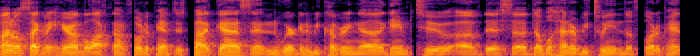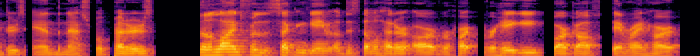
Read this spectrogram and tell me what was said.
Final segment here on the Locked On Florida Panthers podcast, and we're going to be covering uh, game two of this uh, doubleheader between the Florida Panthers and the Nashville Predators. So the lines for the second game of this doubleheader are Verha- Verhaeghe, Barkov, Sam Reinhart,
